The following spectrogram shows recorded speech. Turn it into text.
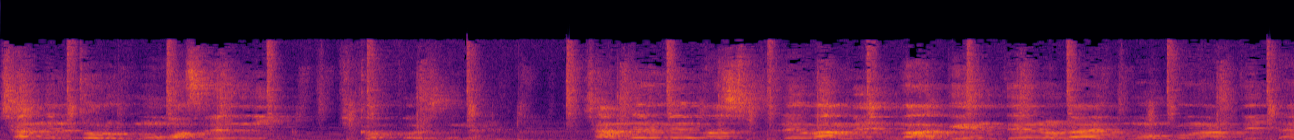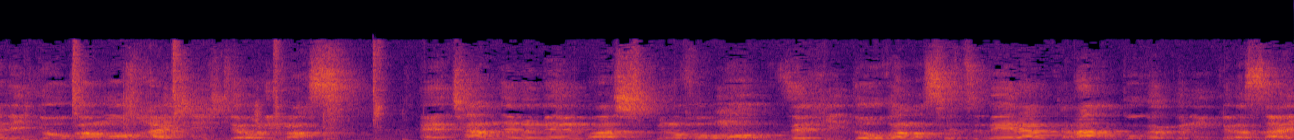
チャンネル登録も忘れずにピコッと押してね。チャンネルメンバーシップではメンバー限定のライブも行っていたり動画も配信しております、えチャンネルメンバーシップの方もぜひ動画の説明欄からご確認ください。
